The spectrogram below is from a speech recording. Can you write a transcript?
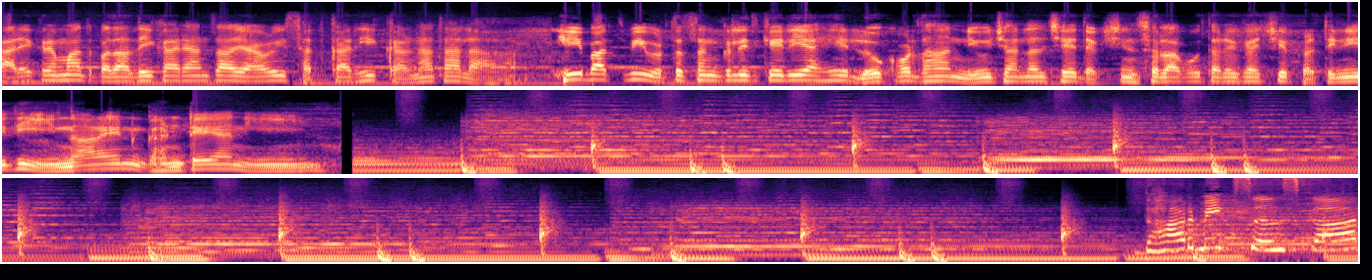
कार्यक्रमात पदाधिकाऱ्यांचा यावेळी सत्कारही करण्यात आला. ही बातमी वृत्तसंकलित केली आहे लोकप्रधान न्यूज चॅनलचे दक्षिण सोलापूर तालुक्याचे प्रतिनिधी नारायण घंटे यांनी. संस्कार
